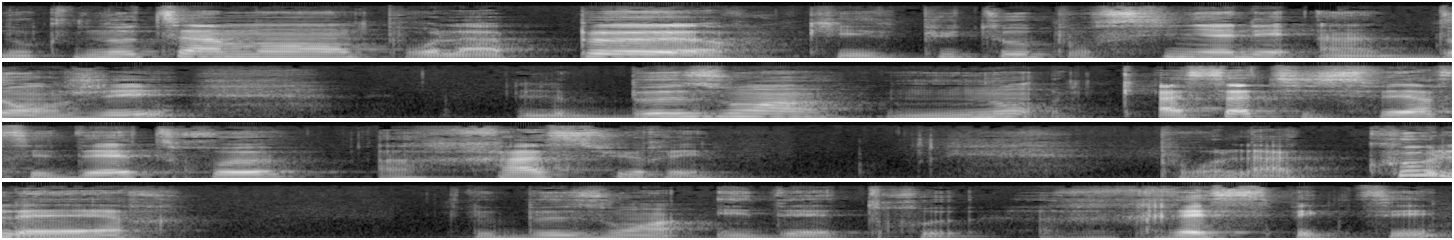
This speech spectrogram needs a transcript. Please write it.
Donc notamment pour la peur qui est plutôt pour signaler un danger, le besoin à satisfaire, c'est d'être rassuré. Pour la colère, le besoin est d'être respecté.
